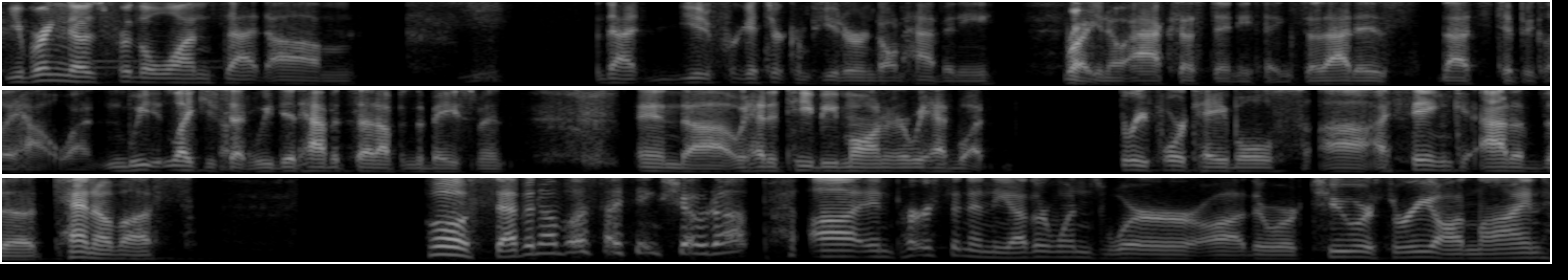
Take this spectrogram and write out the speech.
you bring those for the ones that um that you forget your computer and don't have any Right. you know access to anything. So that is that's typically how it went. And we like you said, we did have it set up in the basement, and uh, we had a TV monitor. We had what three four tables. Uh, I think out of the ten of us. Oh, seven of us, I think, showed up uh, in person, and the other ones were uh, there were two or three online.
